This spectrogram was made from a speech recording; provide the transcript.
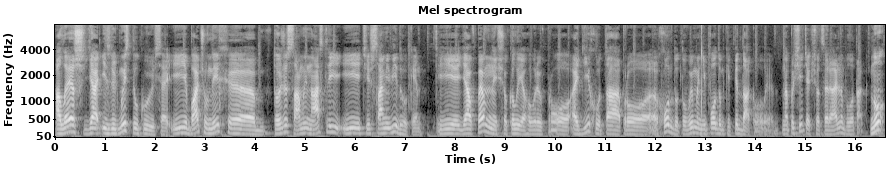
Але ж я із людьми спілкуюся і бачу в них е, той же самий настрій і ті ж самі відгуки. І я впевнений, що коли я говорив про Айдіху та про Хонду, то ви мені подумки піддакували. Напишіть, якщо це реально було так. Ну,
